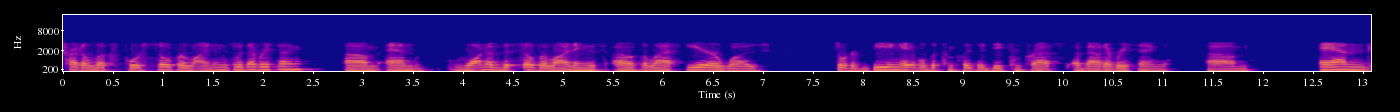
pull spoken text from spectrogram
try to look for silver linings with everything. Um, and one of the silver linings of the last year was sort of being able to completely decompress about everything um, and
